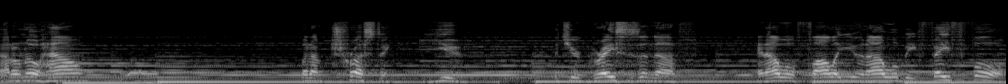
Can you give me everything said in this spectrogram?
I don't know how, but I'm trusting you that your grace is enough, and I will follow you and I will be faithful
